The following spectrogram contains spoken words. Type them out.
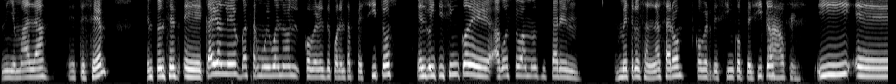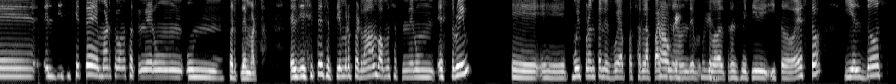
Niña Mala, etc. Entonces, cáiganle, va a estar muy bueno, el cover es de 40 pesitos. El 25 de agosto vamos a estar en Metro San Lázaro, cover de cinco pesitos. Ah, y eh, el 17 de marzo vamos a tener un, un, de marzo, el 17 de septiembre, perdón, vamos a tener un stream. Eh, eh, muy pronto les voy a pasar la ah, página donde se va a transmitir y, todo esto. Y el 2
